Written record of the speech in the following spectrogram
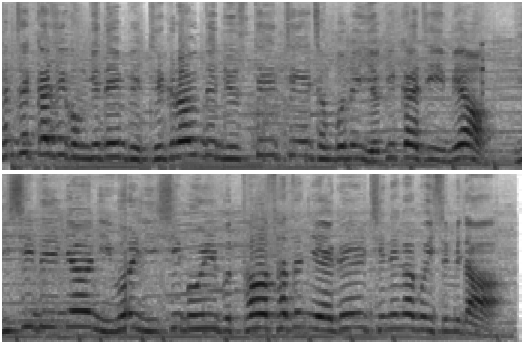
현재까지 공개된 배틀그라운드 뉴스테이 트의 정보는 여기까지이며 21년 2월 25일부터 사전 예약을 진행하고 있습니다.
